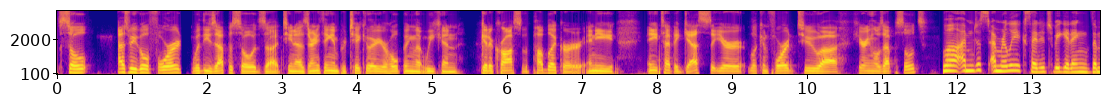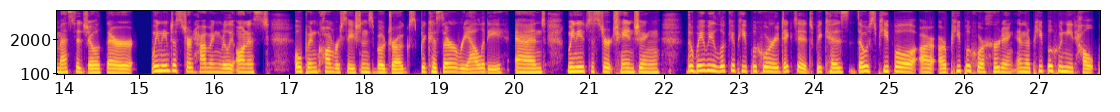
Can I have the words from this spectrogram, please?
So as we go forward with these episodes uh, tina is there anything in particular you're hoping that we can get across to the public or any any type of guests that you're looking forward to uh, hearing those episodes well, I'm just, I'm really excited to be getting the message out there. We need to start having really honest, open conversations about drugs because they're a reality. And we need to start changing the way we look at people who are addicted because those people are, are people who are hurting and they're people who need help.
